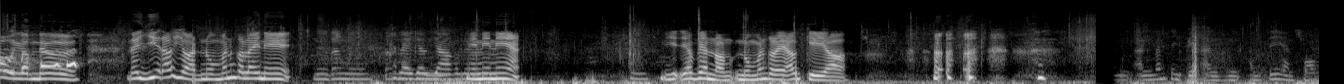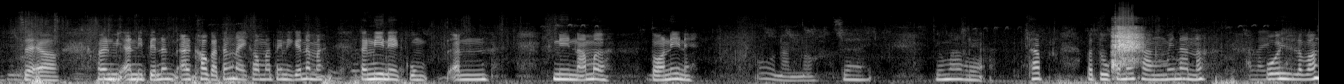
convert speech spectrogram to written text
วอีกำเด้อในยีดเอาหยอดหนุ่มมันก็เลยนี่มือตั้งมือขนาดยาวๆกันเลยนี่นี่นี่ยีดเอาเบี้ยนหนอนหนุ่มมันก็เลยเอาเกลียอันมันจะเป็นอันอันที่อันฟอมที่ใช่เออมันมีอันนี้เป็นอันอันเข้ากับตั้งในเข้ามาตั้งนี้กันนะมาตั้งนี้เนี่ยกลุ่มอันนี่น้ำเออตอนนี้เนี่ยโอ้นั่นเนาะใช่ เยอะมากเลยอะถ้าประตูก็ไม่พังไม่นั่นเนาะอะไรโอ้ยระวัง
